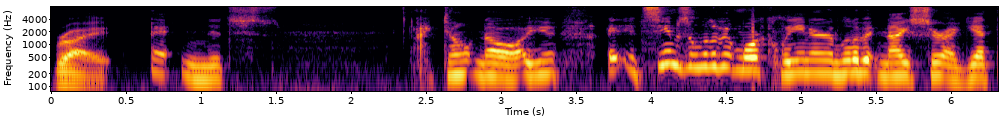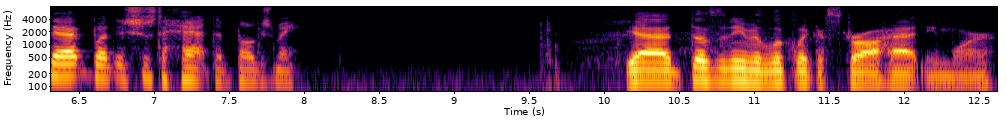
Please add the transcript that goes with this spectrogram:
Right. and it's I don't know. It seems a little bit more cleaner, a little bit nicer. I get that, but it's just a hat that bugs me. Yeah, it doesn't even look like a straw hat anymore.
